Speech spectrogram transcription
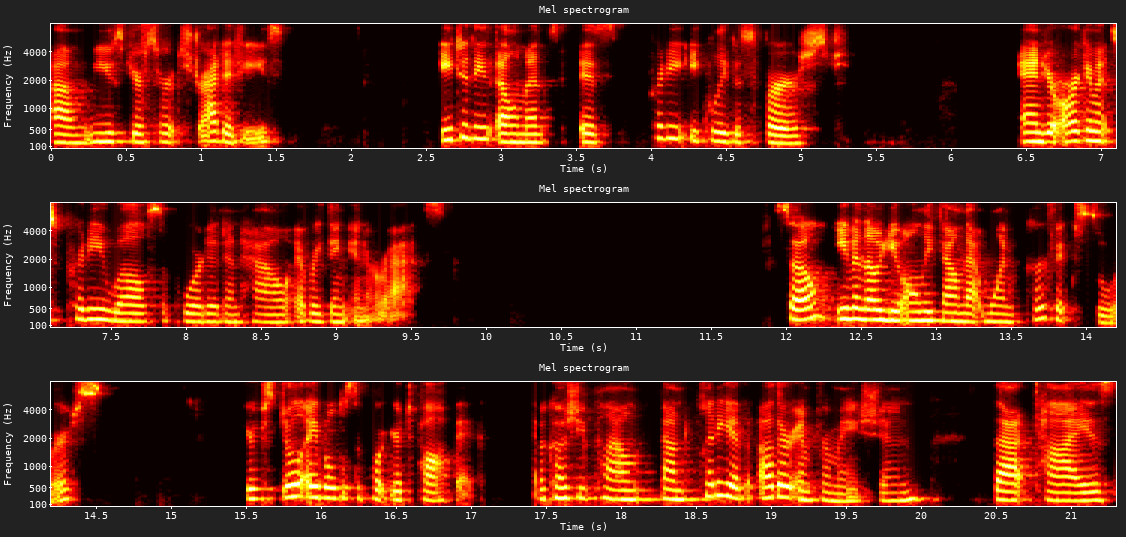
um, used your search strategies, each of these elements is pretty equally dispersed and your argument's pretty well supported in how everything interacts. So even though you only found that one perfect source, you're still able to support your topic because you found, found plenty of other information that ties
